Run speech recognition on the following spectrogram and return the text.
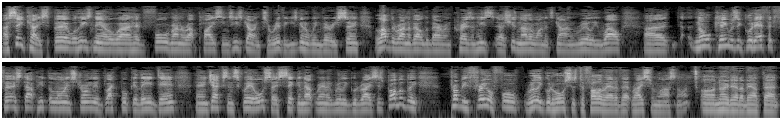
Uh, CK Spur, well, he's now uh, had four runner-up placings. He's going terrific. He's going to win very soon. Love the run of Aldebaran Crescent. He's uh, she's another one that's going really well. Uh, Key was a good effort first up, hit the line strongly. Black Booker there, Dan. And Jackson Square also second up, ran a really good race. There's probably probably three or four really good horses to follow out of that race from last night. Oh, no doubt about that.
